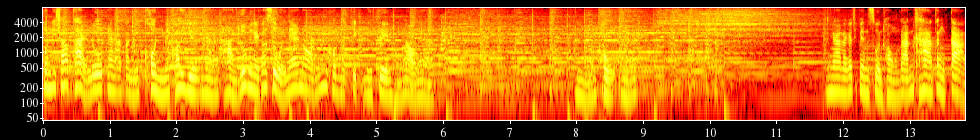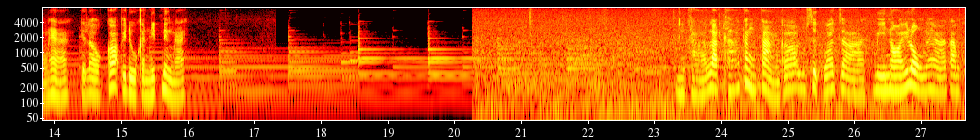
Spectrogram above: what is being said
คนที่ชอบถ่ายรูปนะฮะตอนนี้คนไม่ค่อยเยอะนะฮะถ่ายรูปยังไงก็สวยแน่นอน ไม่มีคนมาติดในเฟรมของเรานะฮะนี่น้ำผุนะข้างหน้านั้นก็จะเป็นส่วนของร้านค้าต่างๆนะฮะเดี๋ยวเราก็ไปดูกันนิดหนึ่งนะ นค่ะร้านค้าต่างๆ ก็รู้สึกว่าจะมีน้อยลงนะฮะตามโก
